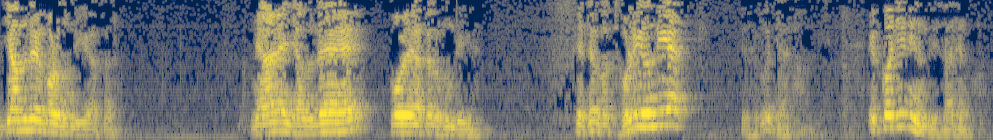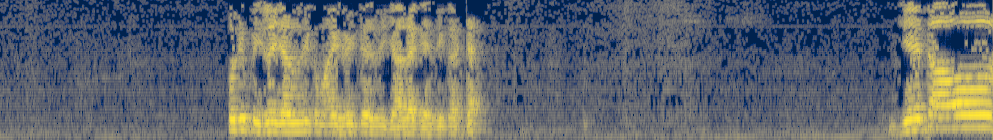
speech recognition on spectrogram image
ਜਮਦੇ ਕੋਲ ਹੁੰਦੀ ਹੈ ਅਕਲ। ਨਿਆਣੇ ਜਮਦੇ ਕੋਲੇ ਅਕਲ ਹੁੰਦੀ ਹੈ। ਕਿਸੇ ਕੋਲ ਥੋੜੀ ਹੁੰਦੀ ਹੈ, ਕਿਸੇ ਕੋਲ ਜ਼ਿਆਦਾ ਹੁੰਦੀ ਹੈ। ਇੱਕੋ ਜਿਹੀ ਨਹੀਂ ਹੁੰਦੀ ਸਾਰਿਆਂ ਕੋਲ। ਉਹਦੀ ਪਿਛਲੇ ਜਨਮ ਦੀ ਕਮਾਈ ਹੋਈ ਕਿਸੇ ਦੀ ਜ਼ਿਆਦਾ ਕਿਸੇ ਦੀ ਘੱਟ ਹੈ। ਜੇ ਤਾਂ ਉਹ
